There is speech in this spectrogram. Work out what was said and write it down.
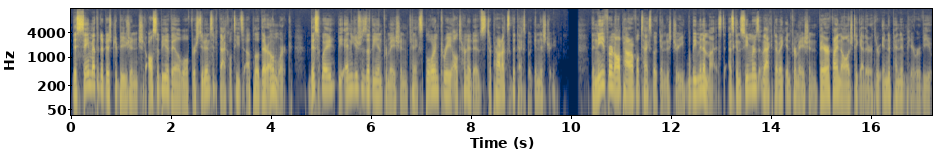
This same method of distribution should also be available for students and faculty to upload their own work. This way, the end users of the information can explore and create alternatives to products of the textbook industry. The need for an all powerful textbook industry will be minimized as consumers of academic information verify knowledge together through independent peer review.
